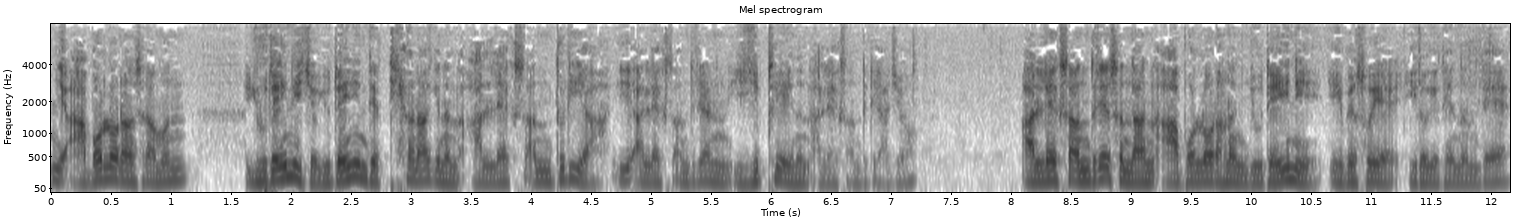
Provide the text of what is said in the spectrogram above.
이 아볼로라는 사람은 유대인이죠. 유대인인데 태어나기는 알렉산드리아. 이 알렉산드리아는 이집트에 있는 알렉산드리아죠. 알렉산드리아에서 난 아볼로라는 유대인이 에베소에 이르게 됐는데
